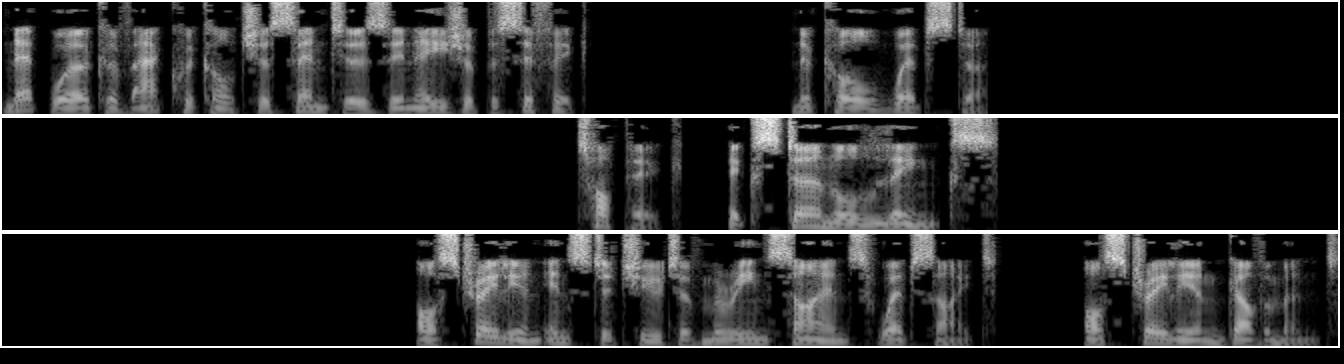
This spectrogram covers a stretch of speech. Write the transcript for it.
Network of aquaculture centers in Asia-Pacific Nicole Webster Topic: External links. Australian Institute of Marine Science website. Australian Government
